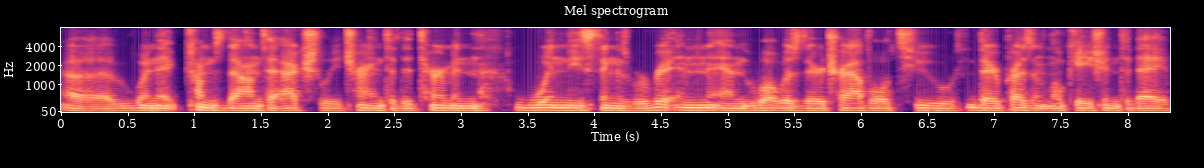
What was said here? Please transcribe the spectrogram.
uh, when it comes down to actually trying to determine when these things were written and what was their travel to their present location today.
